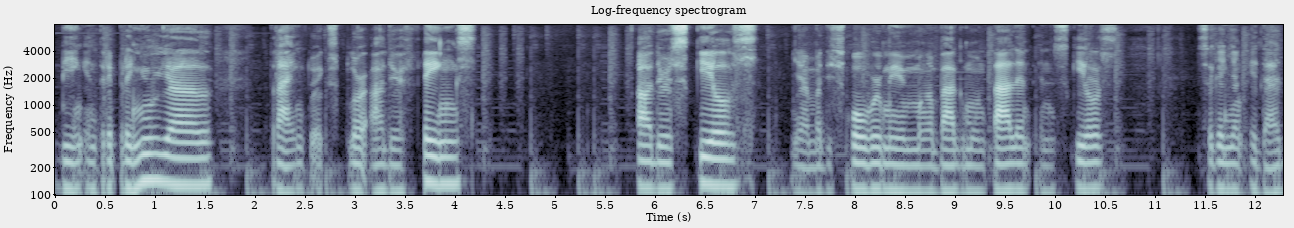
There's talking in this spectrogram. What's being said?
Being entrepreneurial, trying to explore other things, other skills. Yeah, ma-discover mo yung mga bago mong talent and skills sa ganyang edad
